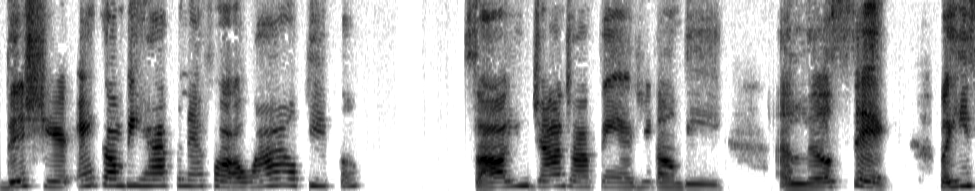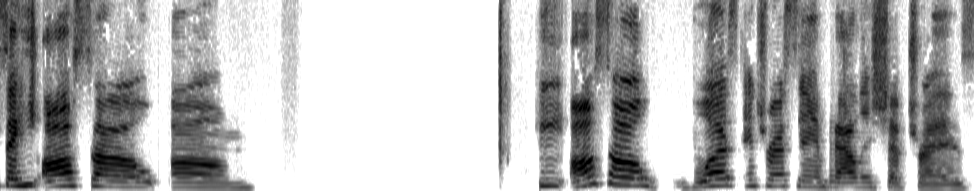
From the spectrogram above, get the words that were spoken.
this year ain't gonna be happening for a while, people. So all you John John fans, you're gonna be a little sick. But he said he also um he also was interested in battling Chef Trez,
